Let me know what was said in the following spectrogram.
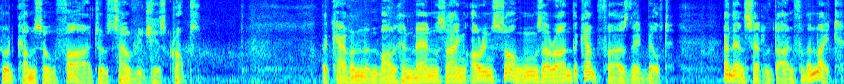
who had come so far to salvage his crops. The Cavan and Monaghan men sang orange songs around the campfires they'd built, and then settled down for the night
